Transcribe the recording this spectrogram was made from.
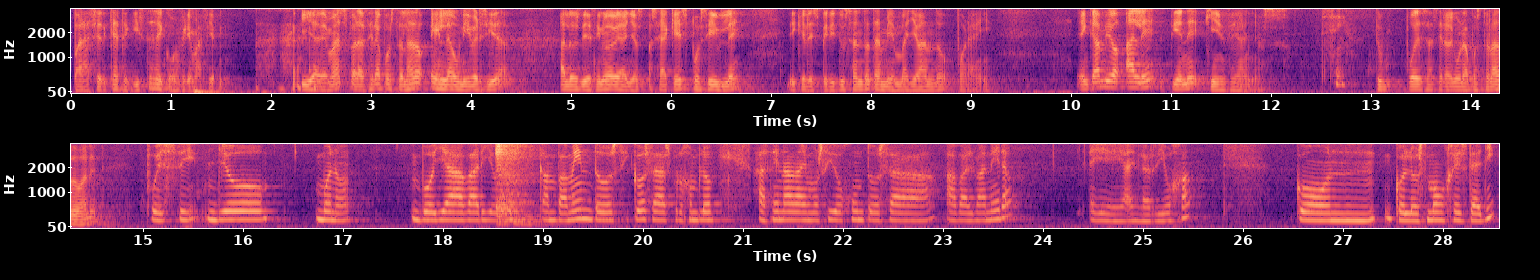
para ser catequista de confirmación. Y además para hacer apostolado en la universidad a los 19 años. O sea que es posible y que el Espíritu Santo también va llevando por ahí. En cambio, Ale tiene 15 años. Sí. ¿Tú puedes hacer algún apostolado, Ale? Pues sí, yo, bueno, voy a varios campamentos y cosas. Por ejemplo, hace nada hemos ido juntos a, a Valvanera, eh, en La Rioja, con, con los monjes de allí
